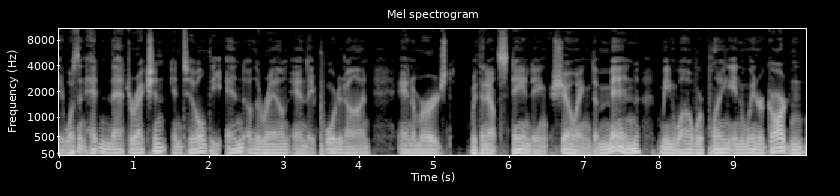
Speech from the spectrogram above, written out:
it wasn't heading that direction until the end of the round, and they poured it on and emerged with an outstanding showing. The men, meanwhile, were playing in Winter Garden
